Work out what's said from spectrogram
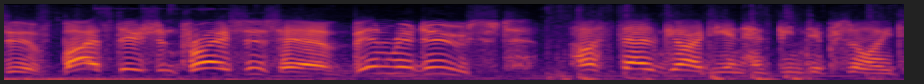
Active. Buy station prices have been reduced. Hostile Guardian has been deployed.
